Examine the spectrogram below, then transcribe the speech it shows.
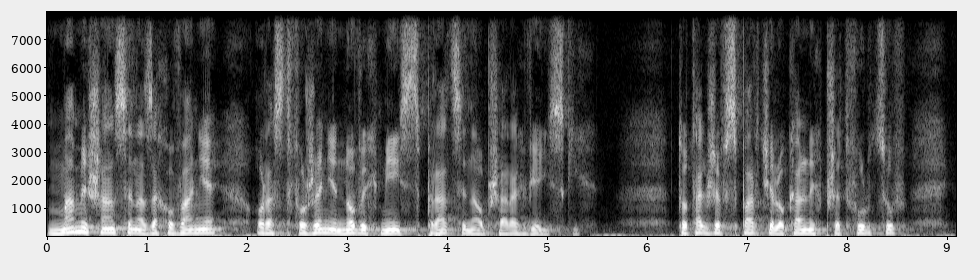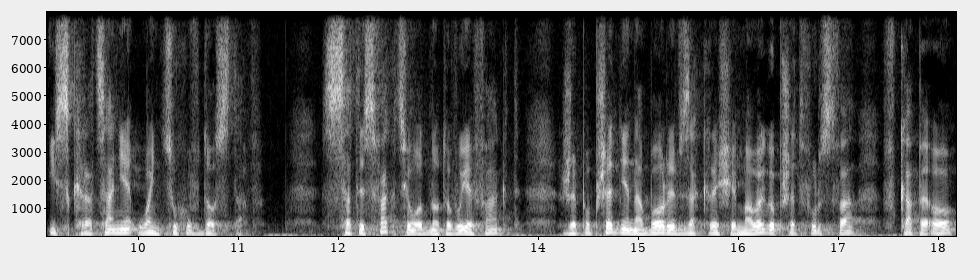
mamy szansę na zachowanie oraz tworzenie nowych miejsc pracy na obszarach wiejskich. To także wsparcie lokalnych przetwórców i skracanie łańcuchów dostaw. Z satysfakcją odnotowuję fakt, że poprzednie nabory w zakresie małego przetwórstwa w KPO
